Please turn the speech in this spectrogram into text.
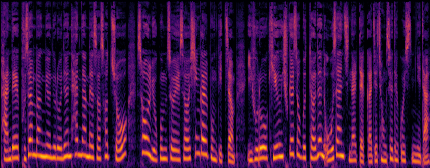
반대 부산 방면으로는 한남에서 서초, 서울 요금소에서 신갈분기점, 이후로 기흥 휴게소부터는 오산 지날 때까지 정체되고 있습니다.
